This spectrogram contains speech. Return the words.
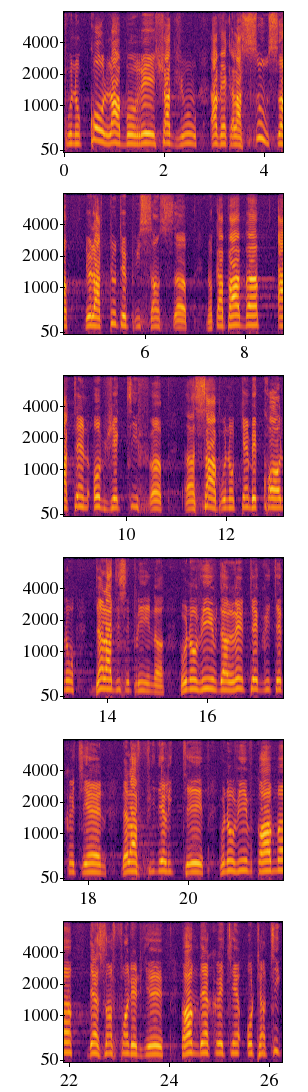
pour nous collaborer chaque jour avec la source de la toute-puissance. Nous capables d'atteindre objectif euh, ça pour nous qu'aimer corps nous dans la discipline, pour nous vivre dans l'intégrité chrétienne, dans la fidélité, pour nous vivre comme des enfants de Dieu, comme des chrétiens authentiques.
